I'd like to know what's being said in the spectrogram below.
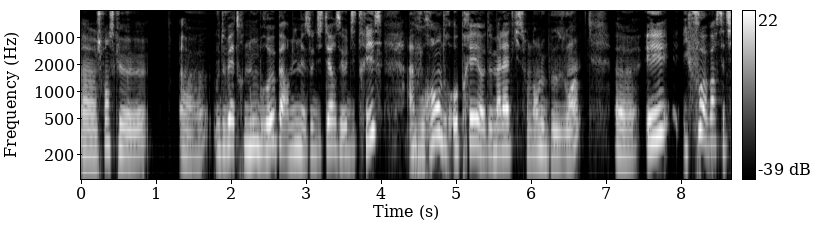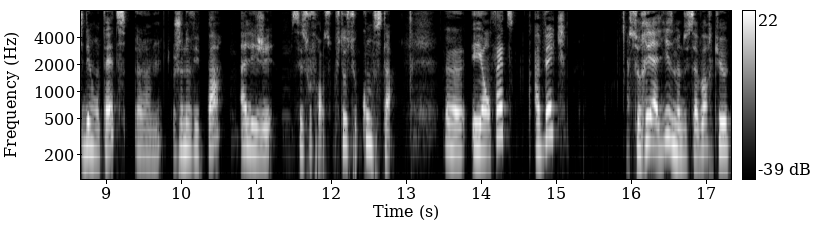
Euh, je pense que euh, vous devez être nombreux parmi mes auditeurs et auditrices à vous rendre auprès euh, de malades qui sont dans le besoin. et il faut avoir cette idée en tête. je ne vais pas alléger ces souffrances, plutôt ce constat. et en fait, avec ce réalisme de savoir que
